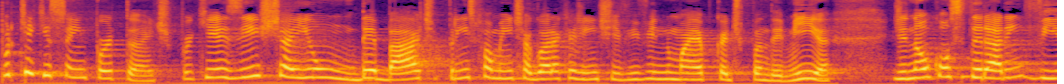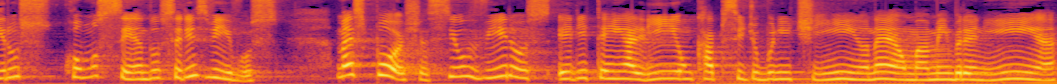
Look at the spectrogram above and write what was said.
Por que, que isso é importante? Porque existe aí um debate, principalmente agora que a gente vive numa época de pandemia, de não considerarem vírus como sendo seres vivos. Mas poxa, se o vírus ele tem ali um capsídeo bonitinho, né, uma membraninha,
